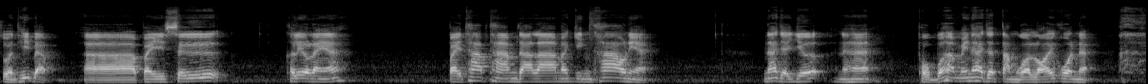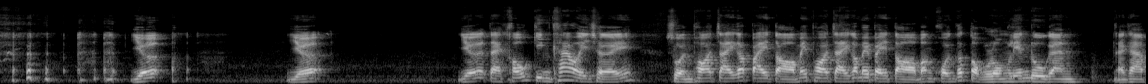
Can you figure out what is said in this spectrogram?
ส่วนที่แบบเอ่อไปซื้อเขาเรียกอะไรนะไปทาบทามดารามากินข้าวเนี่ยน่าจะเยอะนะฮะผมว่าไม่น่าจะต่ำกว่าร้อยคนน่ะเยอะ เยอะ เยอะแต่เขากินข้าวเฉย ส่วนพอใจก็ไปต่อไม่พอใจก็ไม่ไปต่อ บางคนก็ตกลงเลี้ยงดูกันนะครับ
